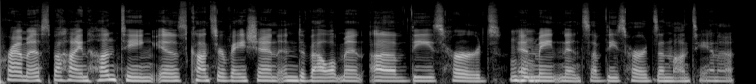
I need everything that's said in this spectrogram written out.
premise behind hunting is conservation and development of these herds and mm-hmm. maintenance of these herds in Montana.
